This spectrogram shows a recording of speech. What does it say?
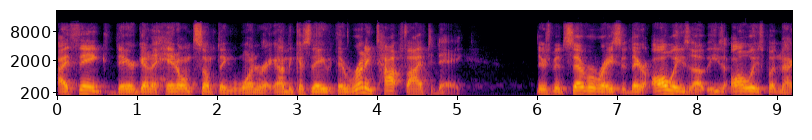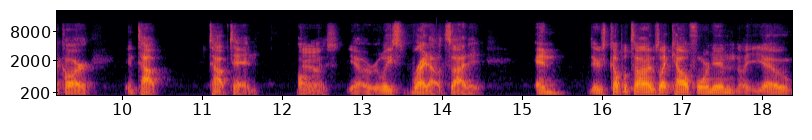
I think they're gonna hit on something one race. I mean, because they they're running top five today. There's been several races. They're always up. He's always putting that car in top top ten, almost. Yeah, or at least right outside it. And there's a couple times like California and you know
